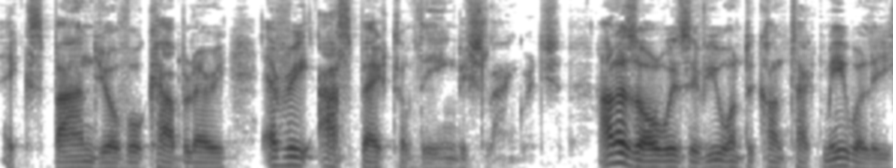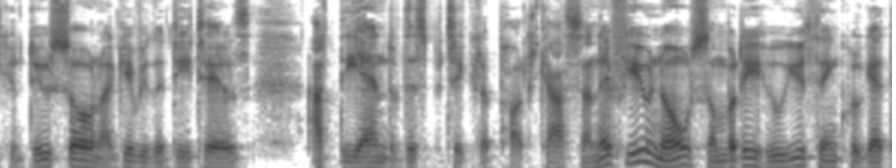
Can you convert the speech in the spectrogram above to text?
expand your vocabulary, every aspect of the English language. And as always, if you want to contact me, well, you can do so, and I'll give you the details at the end of this particular podcast. And if you know somebody who you think will get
